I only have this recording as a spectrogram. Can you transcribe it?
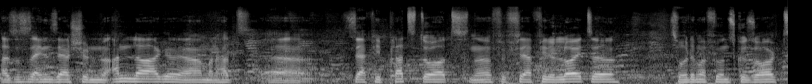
Also es ist eine sehr schöne Anlage. Ja, man hat äh, sehr viel Platz dort ne, für sehr viele Leute. Es wurde immer für uns gesorgt.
